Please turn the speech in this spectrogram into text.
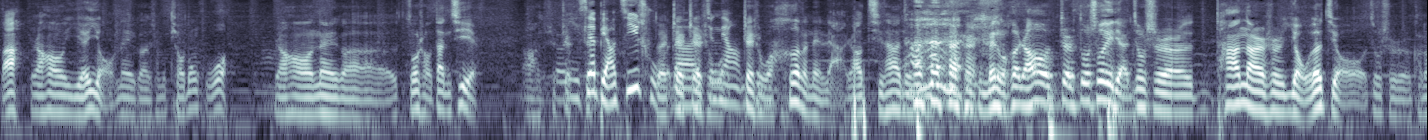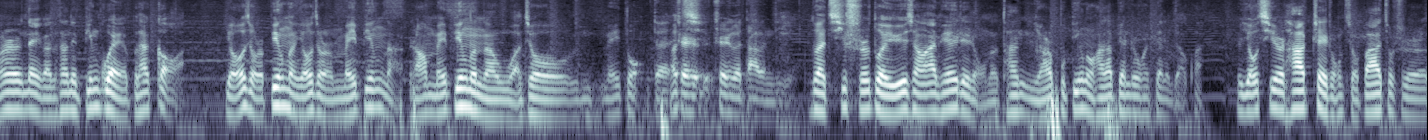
吧。然后也有那个什么跳东湖，然后那个左手氮气，啊，一些比较基础对，的这这是这是我喝的那俩，然后其他的就 没怎么喝。然后这多说一点，就是他那儿是有的酒，就是可能是那个他那冰柜也不太够啊，有的酒是冰的，有的酒是没冰的。然后没冰的呢，我就没动。对，这是这是个大问题。对，其实对于像 IPA 这种的，它你要是不冰的话，它变质会变得比较快。尤其是它这种酒吧，就是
